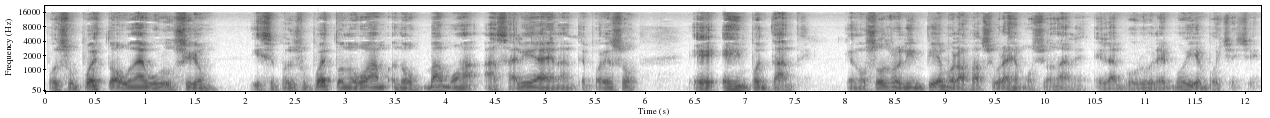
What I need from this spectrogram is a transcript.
por supuesto, a una evolución. Y por supuesto nos vamos, nos vamos a, a salir adelante. Por eso eh, es importante que nosotros limpiemos las basuras emocionales, el alburú, el boy y el bocheche.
